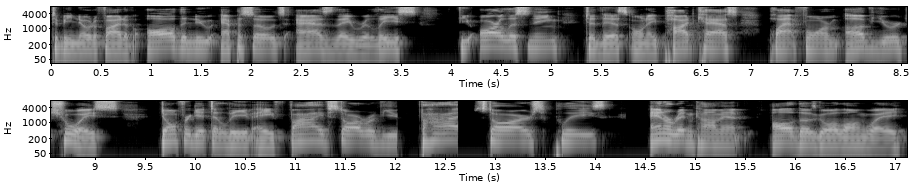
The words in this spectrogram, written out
to be notified of all the new episodes as they release. If you are listening to this on a podcast platform of your choice, don't forget to leave a five star review. Five stars, please, and a written comment. All of those go a long way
